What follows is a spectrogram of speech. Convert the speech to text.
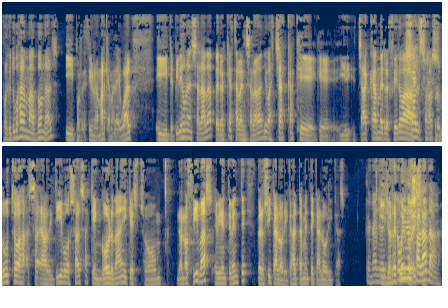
Porque tú vas al McDonald's y, por decir una marca, me da igual, y te pides una ensalada, pero es que hasta la ensalada lleva chascas que. que y chascas me refiero a, productos aditivos, salsas que engordan y que son no nocivas, evidentemente, pero sí calóricas, altamente calóricas. Y yo recuerdo ensalada.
